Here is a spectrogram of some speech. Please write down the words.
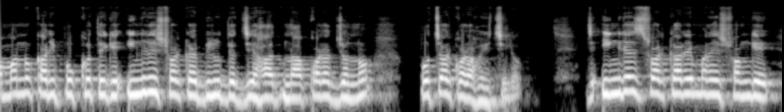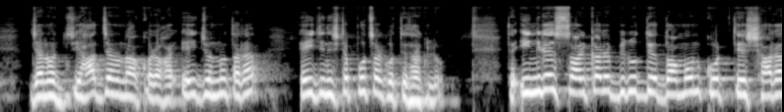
অমান্যকারী পক্ষ থেকে ইংরেজ সরকারের বিরুদ্ধে জেহাদ না করার জন্য প্রচার করা হয়েছিল। যে ইংরেজ সরকারের মানে সঙ্গে যেন জেহাদ যেন না করা হয়, এই জন্য তারা এই জিনিসটা প্রচার করতে থাকল। তো ইংরেজ সরকারের বিরুদ্ধে দমন করতে সারা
